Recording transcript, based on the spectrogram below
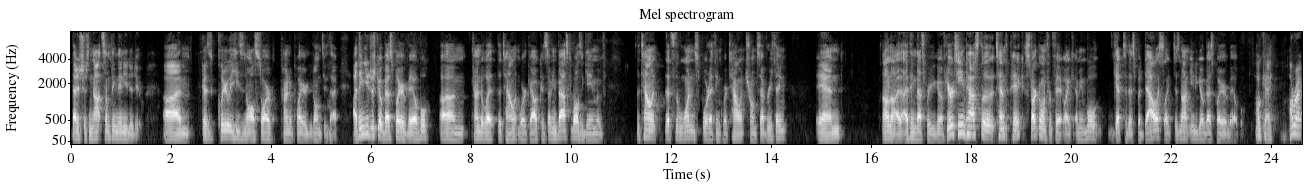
that is just not something they need to do. Um, because clearly he's an all star kind of player. You don't do that. I think you just go best player available, um, kind of let the talent work out. Because I mean, basketball is a game of the talent. That's the one sport I think where talent trumps everything. And I don't know. I, I think that's where you go. If your team past the tenth pick, start going for fit. Like I mean, we'll get to this, but Dallas like does not need to go best player available. Okay. All right.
